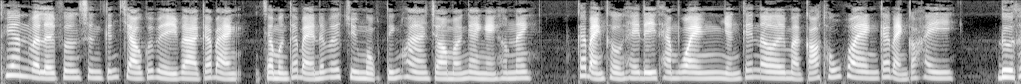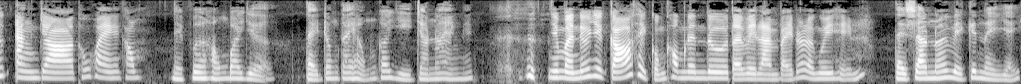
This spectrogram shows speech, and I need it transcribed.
Thúy Anh và Lệ Phương xin kính chào quý vị và các bạn. Chào mừng các bạn đến với chuyên mục Tiếng Hoa cho mỗi ngày ngày hôm nay. Các bạn thường hay đi tham quan những cái nơi mà có thú hoang, các bạn có hay đưa thức ăn cho thú hoang hay không? Lệ Phương không bao giờ, tại trong tay không có gì cho nó ăn hết. Nhưng mà nếu như có thì cũng không nên đưa tại vì làm vậy rất là nguy hiểm. Tại sao nói về cái này vậy?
